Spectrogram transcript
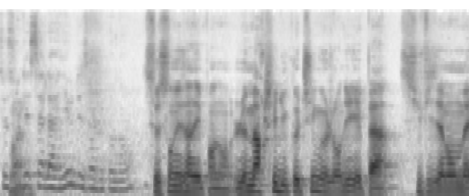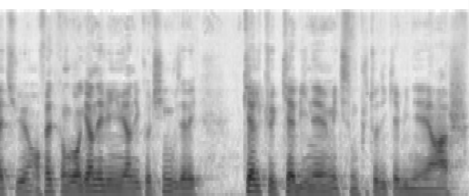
Ce sont des salariés ou des indépendants? Ce sont des indépendants. Le marché du coaching aujourd'hui n'est pas suffisamment mature. En fait, quand vous regardez l'univers du coaching, vous avez quelques cabinets, mais qui sont plutôt des cabinets RH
